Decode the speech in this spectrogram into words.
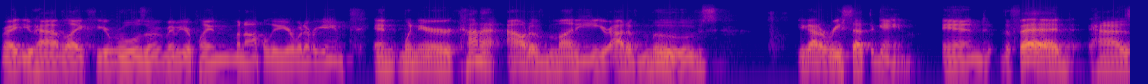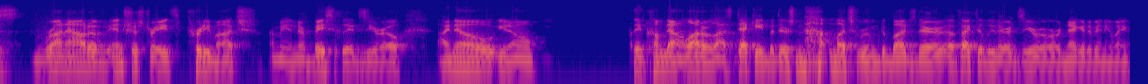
right, you have like your rules, or maybe you're playing Monopoly or whatever game. And when you're kind of out of money, you're out of moves, you got to reset the game. And the Fed has run out of interest rates pretty much. I mean, they're basically at zero. I know, you know, they've come down a lot over the last decade, but there's not much room to budge. They're effectively they're at zero or negative anyway.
